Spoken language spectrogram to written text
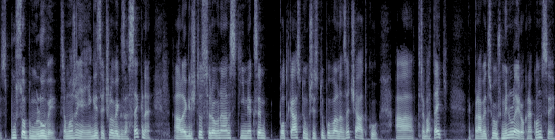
způsob mluvy. Samozřejmě někdy se člověk zasekne, ale když to srovnám s tím, jak jsem podcastům přistupoval na začátku a třeba teď, tak právě třeba už minulý rok na konci,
